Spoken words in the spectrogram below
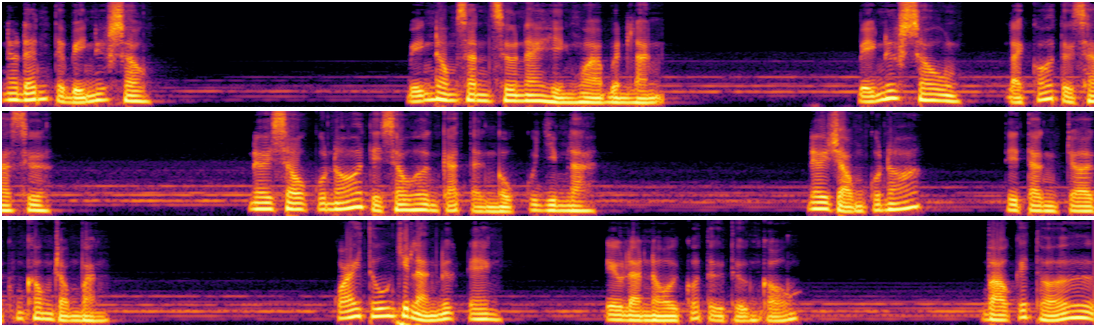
Nó đến từ biển nước sâu. Biển đông xanh xưa nay hiền hòa bình lặng. Biển nước sâu lại có từ xa xưa. Nơi sâu của nó thì sâu hơn cả tận ngục của Diêm La. Nơi rộng của nó Thì tầng trời cũng không rộng bằng. Quái thú với làn nước đen Đều là nồi có từ thượng cổ vào cái thuở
